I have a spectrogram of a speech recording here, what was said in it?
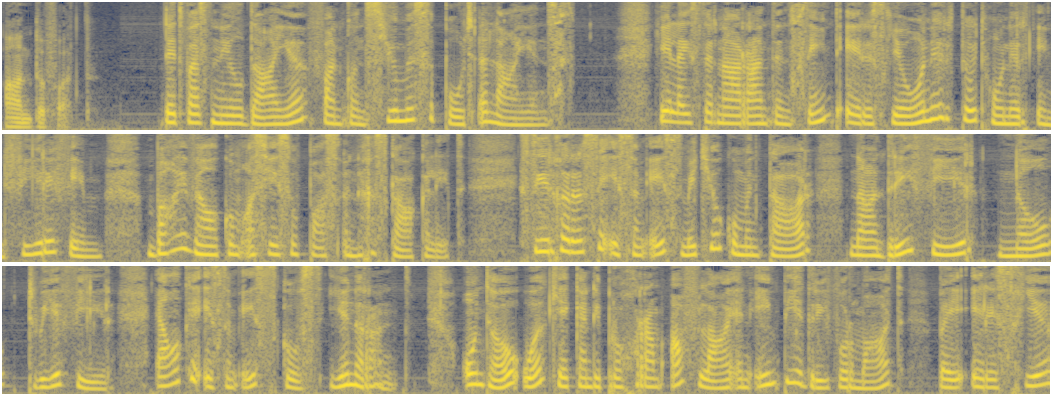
aan te vat. Dit was Neil Dyer van Consumer Support Alliance. Jy luister na Rand en Sent, RSG 100 tot 104 FM. Baie welkom as jy sopas ingeskakel het. Stuur gerus 'n SMS met jou kommentaar na 34024. Elke SMS kos R1. Onthou ook jy kan die program aflaai in MP3 formaat by rsg.co.za.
